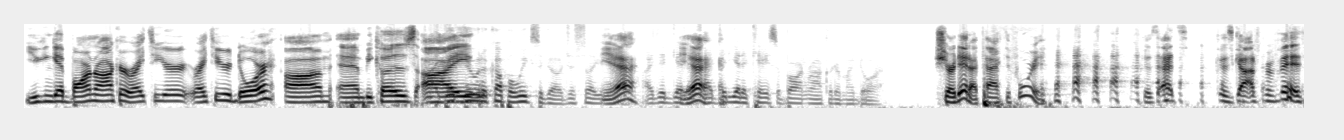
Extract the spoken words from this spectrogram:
you can get Barn Rocker right to your right to your door. Um, and because I, I, did do it a couple weeks ago, just so you Yeah. know. I did get Yeah. I did get a case of Barn Rocker to my door. sure did, I packed it for you because that's because God forbid,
